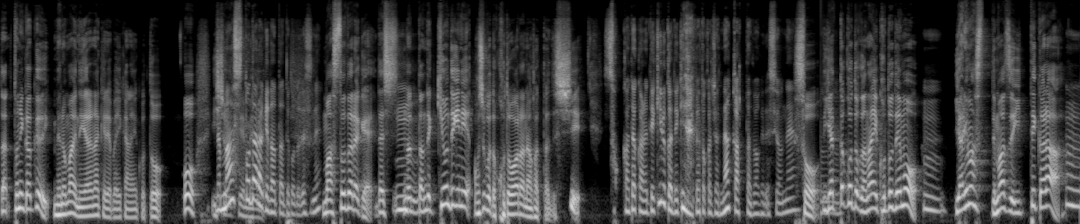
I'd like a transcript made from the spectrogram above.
だとにかく目の前のやらなければいけないことを一生マストだらけだったってことですね。マストだらけだし、うんだったんで、基本的にお仕事断らなかったですし、そっか、だからできるかできないかとかじゃなかったわけですよね。そう、うんやったことがないことでも、うん。やりますってまず言ってからう、んうんう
